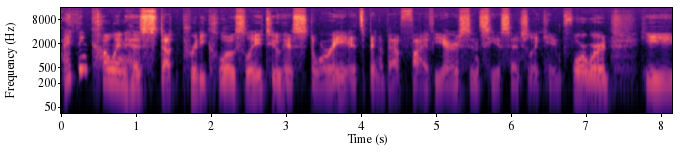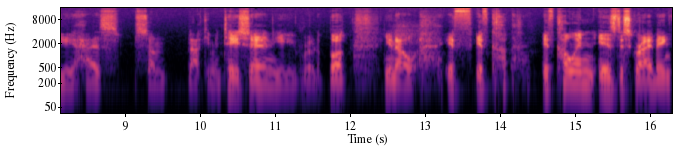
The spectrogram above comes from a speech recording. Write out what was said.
I think Cohen has stuck pretty closely to his story. It's been about five years since he essentially came forward. He has some documentation. He wrote a book. You know, if if if Cohen is describing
